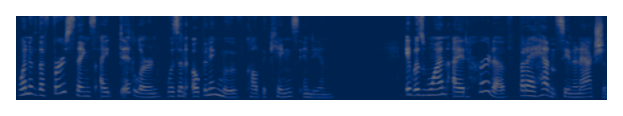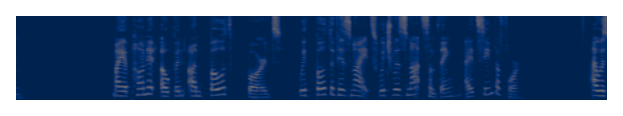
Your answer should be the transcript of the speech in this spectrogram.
One of the first things I did learn was an opening move called the King's Indian. It was one I had heard of, but I hadn't seen in action. My opponent opened on both boards with both of his knights, which was not something I had seen before. I was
